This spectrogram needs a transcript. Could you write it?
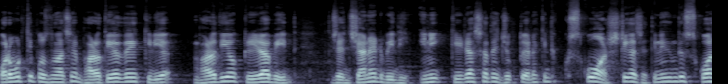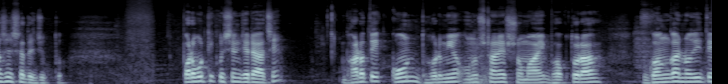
পরবর্তী প্রশ্ন আছে, ভারতীয়দের ক্রীড়া ভারতীয় ক্রীড়াবিদ যে জ্যানেট বিধি ইনি ক্রীড়ার সাথে যুক্ত, এটা কিন্তু স্কোয়াশ ঠিক আছে? তিনি কিন্তু স্কোয়াশের সাথে যুক্ত। পরবর্তী কোশ্চেন যেটা আছে, ভারতে কোন ধর্মীয় অনুষ্ঠানের সময় ভক্তরা গঙ্গা নদীতে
